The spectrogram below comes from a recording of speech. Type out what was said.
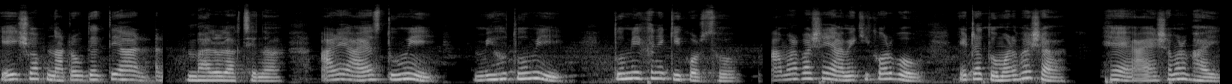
এই সব নাটক দেখতে আর ভালো লাগছে না। আরে আয়াস, তুমি? মিহু, তুমি? তুমি এখানে কি করছ? আমার বাসায় আমি কি করব? এটা তোমার বাসা? হ্যাঁ আয়াস আমার ভাই।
